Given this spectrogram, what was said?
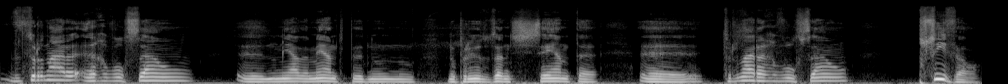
de, tornar a revolução, nomeadamente no, no, no, período dos anos 60, uh, tornar a revolução possível,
